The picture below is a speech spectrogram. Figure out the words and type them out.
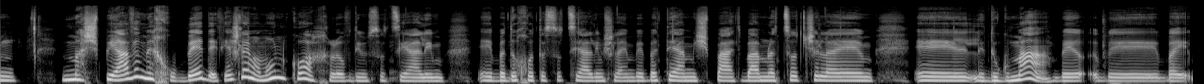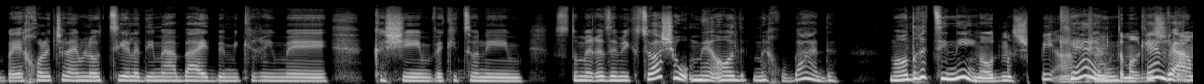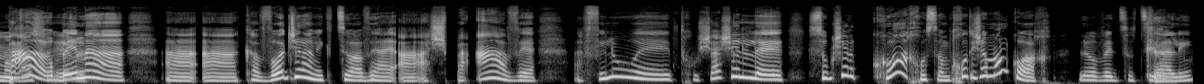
משפיעה ומכובדת. יש להם המון כוח לעובדים סוציאליים אה, בדוחות הסוציאליים שלהם, בבתי המשפט, בהמלצות שלהם, אה, לדוגמה, ב, ב, ב, ביכולת שלהם להוציא ילדים מהבית במקרים אה, קשים וקיצוניים. זאת אומרת, זה מקצוע שהוא מאוד מכובד. מאוד רציני. מאוד משפיע. כן, כאילו, אתה מרגיש כן, ממש והפער. בין ה- ה- הכבוד של המקצוע וההשפעה ואפילו אה, תחושה של אה, סוג של כוח או סמכות, יש המון כוח לעובד סוציאלי.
